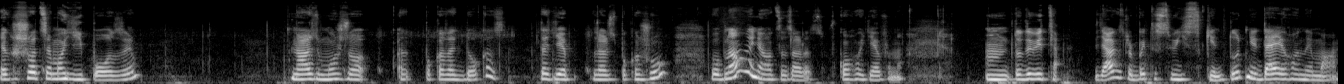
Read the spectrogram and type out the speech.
Якщо це мої пози, навіть можу е, показати доказ. Кстати, я зараз покажу в обновлення, оце зараз, в кого є воно. То дивіться, як зробити свій скін. Тут ніде його нема.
